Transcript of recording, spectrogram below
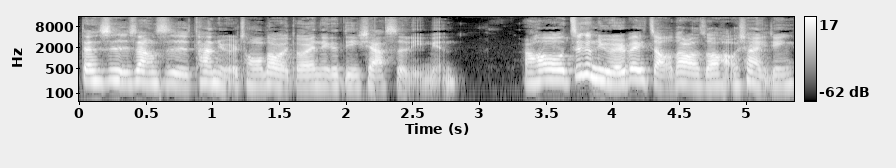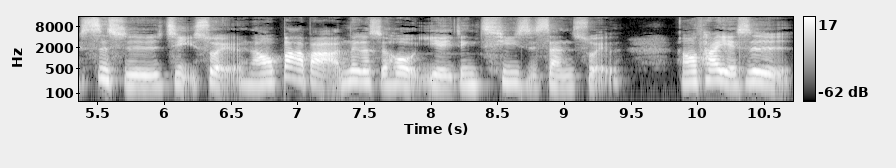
但事实上是他女儿从头到尾都在那个地下室里面。然后这个女儿被找到的时候，好像已经四十几岁了。然后爸爸那个时候也已经七十三岁了。然后他也是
